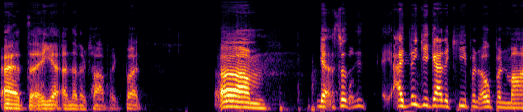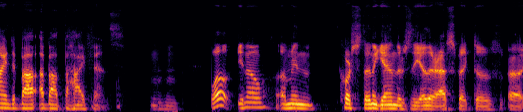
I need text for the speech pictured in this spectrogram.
that's uh, yet another topic. But um, yeah, so I think you got to keep an open mind about about the high fence. Mm-hmm. Well, you know, I mean, of course, then again, there's the other aspect of uh,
